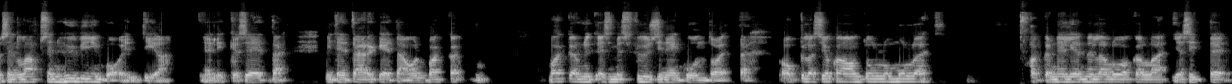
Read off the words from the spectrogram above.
sen lapsen hyvinvointia. Eli se, että miten tärkeää on vaikka, vaikka nyt esimerkiksi fyysinen kunto, että oppilas, joka on tullut mulle vaikka neljännellä luokalla ja sitten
